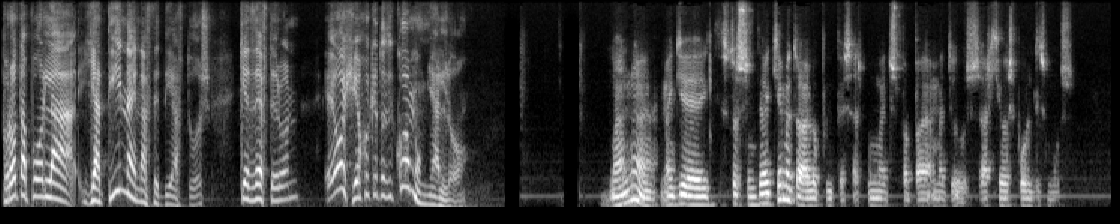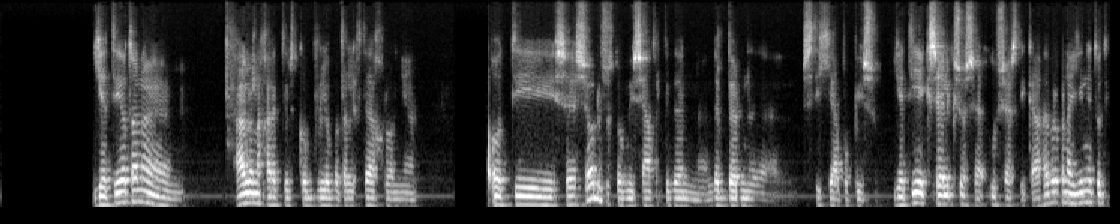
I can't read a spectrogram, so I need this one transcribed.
Πρώτα απ' όλα, γιατί να είναι αυθεντή αυτός και δεύτερον, ε, όχι, έχω και το δικό μου μυαλό. Μα ναι, μα και στο συνδέω και με το άλλο που είπες, ας πούμε, με τους, παπά, με τους αρχαίους πολιτισμούς. Γιατί όταν, ε, άλλο ένα χαρακτηριστικό που βλέπω τα τελευταία χρόνια, ότι σε, σε όλους τους τομείς οι άνθρωποι δεν, δεν παίρνουν ε, στοιχεία από πίσω. Γιατί η εξέλιξη ουσιαστικά θα έπρεπε να γίνει το ότι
